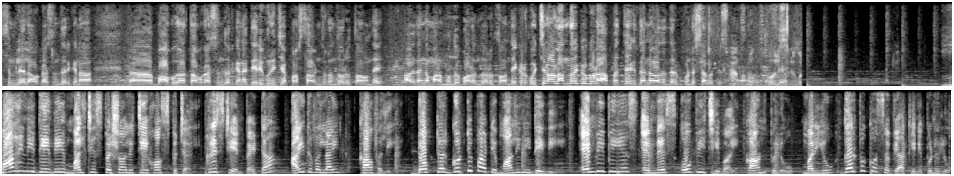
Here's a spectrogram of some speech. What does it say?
అసెంబ్లీలో అవకాశం దొరికినా బాబు గారితో అవకాశం దొరికినా దీని గురించే ప్రస్తావించడం జరుగుతూ ఉంది. ఆ విధంగా మనం ముందుకు పోవడం జరుగుతుంది ఇక్కడికి వచ్చిన వాళ్ళందరికీ కూడా ప్రత్యేక ధన్యవాదాలు తెలుపుకుంటూ సెలవు తీసుకుంటాం పోలీసులు Malinidevi multi speciality hospital Christian Peta ఐదవ line Kavali. Doctor Guttipati Malinidevi MBBS MS OBGY కాన్పులు మరియు గర్భకోశ వ్యాధి నిపుణులు.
